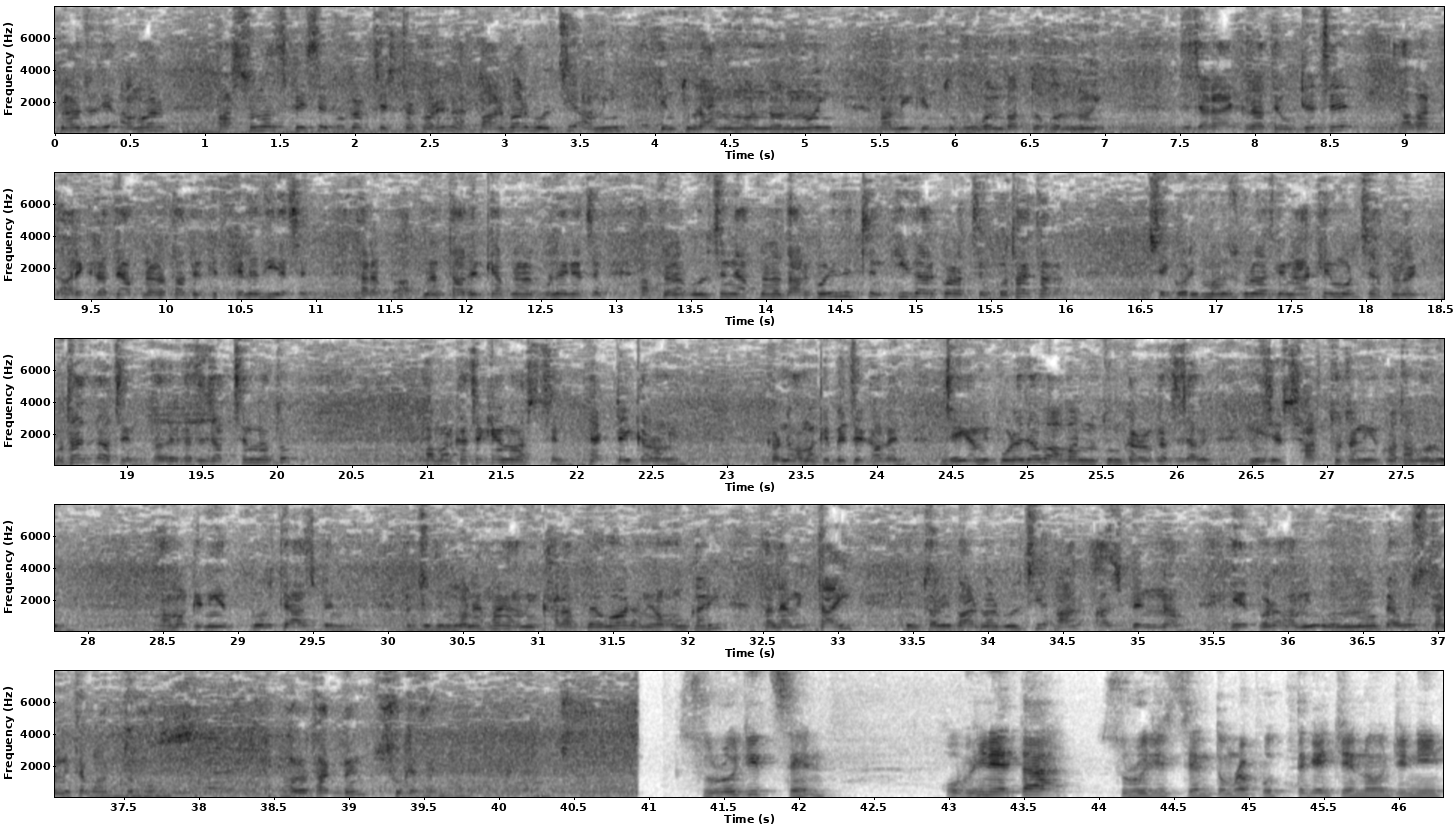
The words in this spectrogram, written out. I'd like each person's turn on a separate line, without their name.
আপনারা যদি আমার পার্সোনাল স্পেসে ঢোকার চেষ্টা করেন, আর বারবার বলছি, আমি কিন্তু রানু মণ্ডল নই, আমি কিন্তু ভুবন বাদ্যকর নই, যে যারা এক রাতে উঠেছে, আবার আরেক রাতে আপনারা তাদেরকে ফেলে দিয়েছেন, তারা আপনার, তাদেরকে আপনারা ভুলে গেছেন, আপনারা বলছেন যে আপনারা দাঁড় করিয়ে দিচ্ছেন, কি দাঁড় করাচ্ছেন, কোথায় তারা? সেই গরিব মানুষগুলো আজকে না খেয়ে মরছে, আপনারা কোথায় আছেন? তাদের কাছে যাচ্ছেন না তো? আমার কাছে কেন আসছেন? একটাই কারণে। কারণ আমাকে বেঁচে খাবেন। যেই আমি পড়ে যাব, আবার নতুন কারোর কাছে যাবেন। নিজের স্বার্থটা নিয়ে কথা বলুন। আমাকে নিয়ে বলতে আসবেন না। আর যদি মনে হয় আমি খারাপ ব্যবহার, আমি অহংকারী, তাহলে আমি তাই, কিন্তু আমি বারবার বলছি আর আসবেন না। এরপর আমি অন্য ব্যবস্থা নিতে বাধ্য হব। ভালো থাকবেন, সুখে থাকবেন।
সুরজিৎ সেন, অভিনেতা সুরজিৎ সেন, তোমরা প্রত্যেকেই চেনো যিনি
